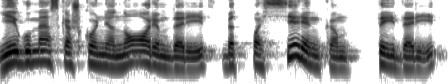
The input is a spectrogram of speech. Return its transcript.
jeigu mes kažko nenorim daryti, bet pasirinkam tai daryti,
